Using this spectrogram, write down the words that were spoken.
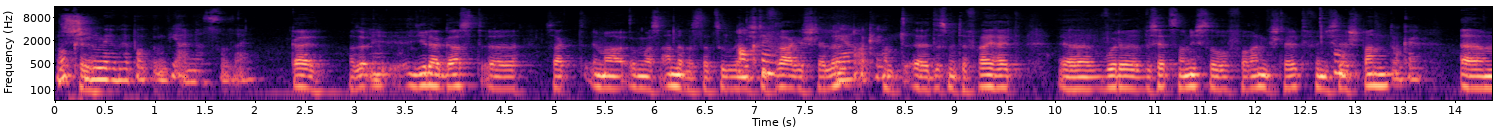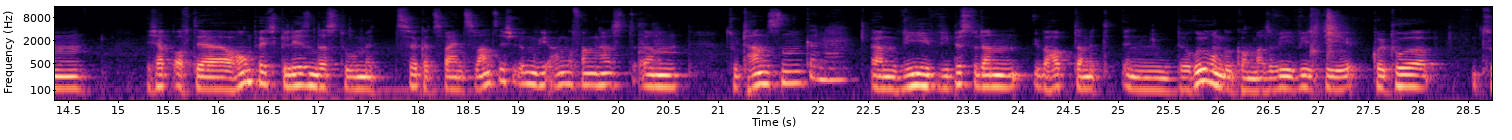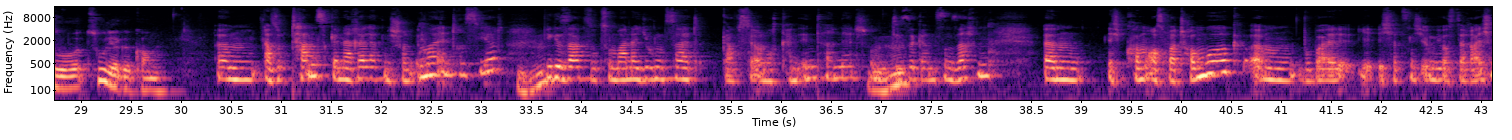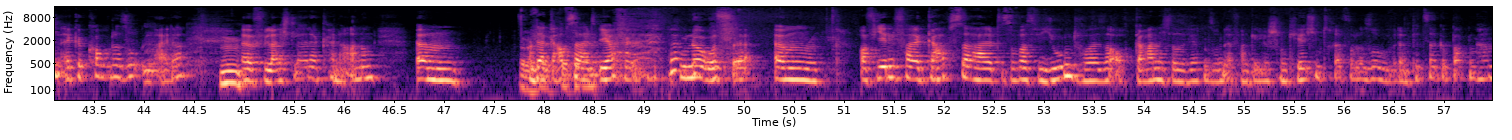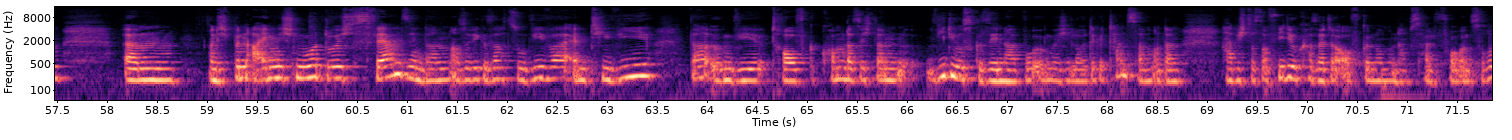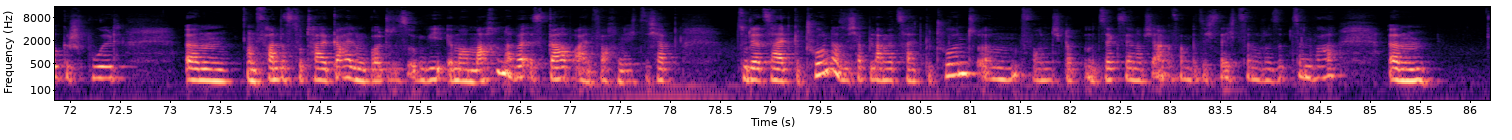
Das okay. schien mir im Hip-Hop irgendwie anders zu sein. Geil. Also ja. jeder Gast äh, sagt immer irgendwas anderes dazu, wenn okay. ich die Frage stelle. Ja, okay. Und äh, das mit der Freiheit äh, wurde bis jetzt noch nicht so vorangestellt. Finde ich oh. sehr spannend. Okay. Ähm, ich habe auf der Homepage gelesen, dass du mit circa 22 irgendwie angefangen hast ähm, zu tanzen. Genau. Ähm, wie, wie bist du dann überhaupt damit in Berührung gekommen? Also wie, wie ist die Kultur zu, zu dir gekommen? Ähm, also Tanz generell hat mich schon immer interessiert. Mhm. Wie gesagt, so zu meiner Jugendzeit gab es ja auch noch kein Internet und mhm. diese ganzen Sachen. Ähm, ich komme aus Bad Homburg, ähm, wobei ich jetzt nicht irgendwie aus der reichen Ecke komme oder so, leider. Mhm. Äh, vielleicht leider, keine Ahnung. Ähm, und da gab es halt, ja, who knows. ähm, auf jeden Fall gab es da halt sowas wie Jugendhäuser auch gar nicht. Also wir hatten so einen evangelischen Kirchentreff oder so, wo wir dann Pizza gebacken haben. Ähm, und ich bin eigentlich nur durchs Fernsehen dann, also wie gesagt, so Viva, MTV, da irgendwie drauf gekommen, dass ich dann Videos gesehen habe, wo irgendwelche Leute getanzt haben. Und dann habe ich das auf Videokassette aufgenommen und habe es halt vor und zurück gespult ähm, und fand das total geil und wollte das irgendwie immer machen, aber es gab einfach nichts. Ich habe zu der Zeit geturnt, also ich habe lange Zeit geturnt, ähm, von, ich glaube, mit sechs Jahren habe ich angefangen, bis ich 16 oder 17 war. Ähm,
